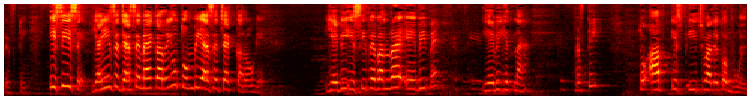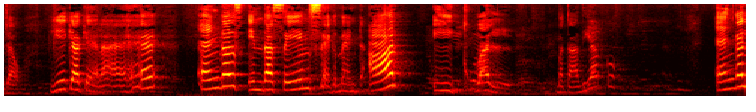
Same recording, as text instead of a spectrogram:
फिफ्टी इसी से, यहीं से जैसे मैं कर रही हूँ, तुम भी ऐसे चेक करोगे। ये भी इसी पे बन रहा है ए बी पे? ये भी कितना है? फिफ्टी तो आप इस बीच वाले को भूल जाओ। ये क्या कह रहा है? Angles in the same segment are equal बता दिया आपको? Angle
